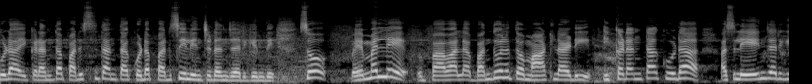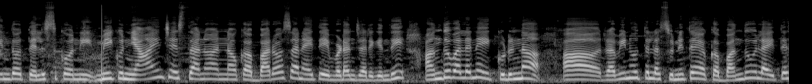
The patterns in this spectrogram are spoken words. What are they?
కూడా ఇక్కడంతా పరిస్థితి అంతా కూడా పరిశీలించడం జరిగింది. సో ఎమ్మెల్యే వాళ్ళ బంధువులతో మాట్లాడి ఇక్కడంతా కూడా అసలు ఏం జరిగిందో తెలుసుకొని మీకు న్యాయం చేస్తాను అన్న ఒక భరోసానైతే ఇవ్వడం జరిగింది. అందువల్లనే ఇక్కడున్న ఆ రవినూతుల సునీత యొక్క బంధువులు అయితే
